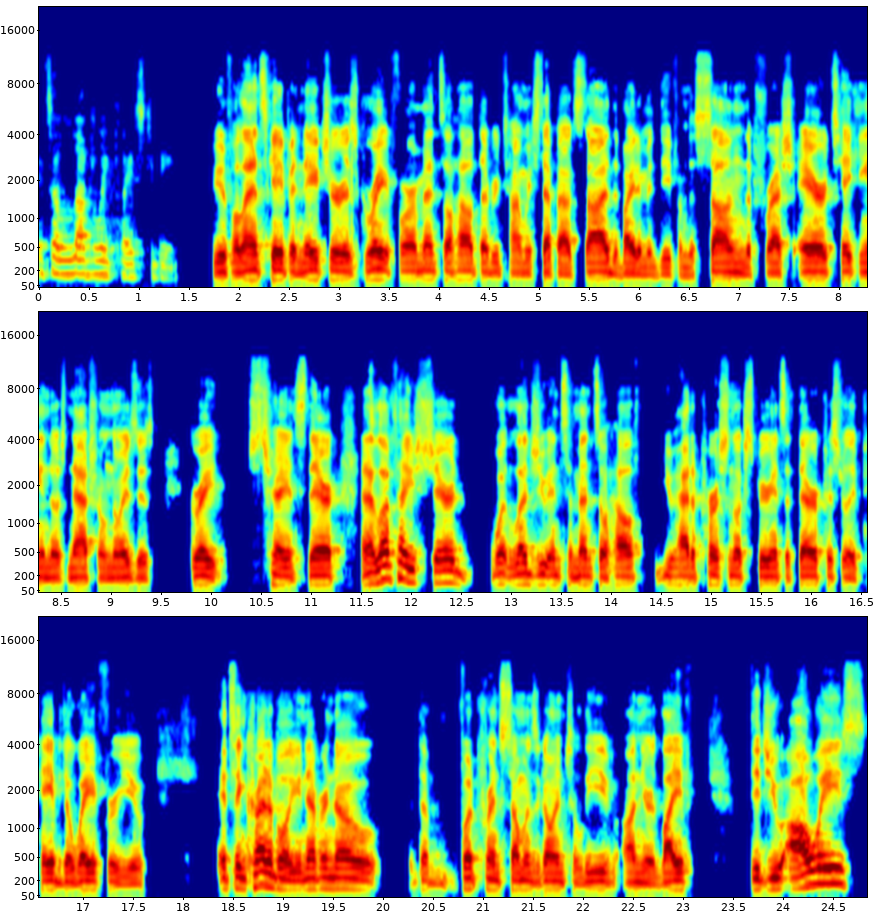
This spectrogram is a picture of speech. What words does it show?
it's a lovely place to be. Beautiful landscape and nature is great for our mental health. Every time we step outside, the vitamin D from the sun, the fresh air, taking in those natural noises, great chance there. And I loved how you shared what led you into mental health. You had a personal experience, a therapist really paved the way for you. It's incredible. You never know the footprint someone's going to leave on your life. Did you always,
